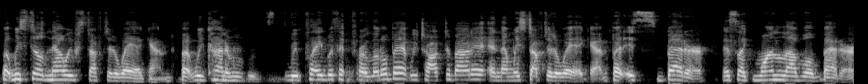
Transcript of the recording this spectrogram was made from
But we still, now we've stuffed it away again. But we kind of, we played with it for a little bit. We talked about it and then we stuffed it away again. But it's better. It's like one level better.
